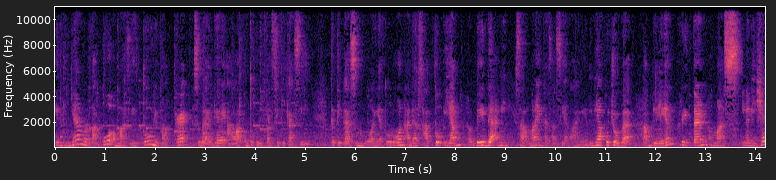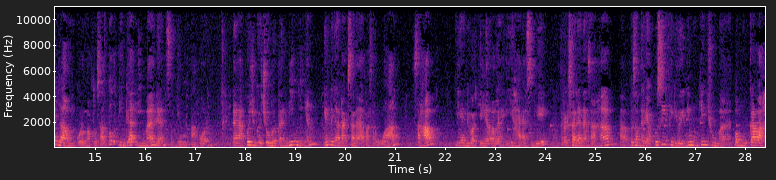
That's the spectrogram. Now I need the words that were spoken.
intinya menurut aku emas itu dipakai sebagai alat untuk diversifikasi ketika semuanya turun ada satu yang beda nih sama investasi yang lain. Ini aku coba tampilin return emas Indonesia dalam kurun waktu 1, 3, 5, dan 10 tahun. Dan aku juga coba bandingin dengan reksadana pasar uang saham yang diwakili oleh IHSG reksadana saham. Uh, pesan dari aku sih video ini mungkin cuma pembuka lah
